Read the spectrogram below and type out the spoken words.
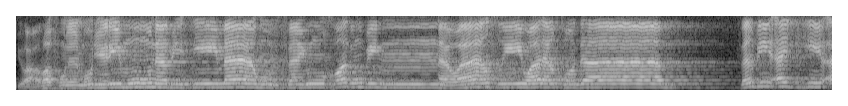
يعرف المجرمون بسيماهم فيوخذ بالنواصي والأقدام. فبأي آلاء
